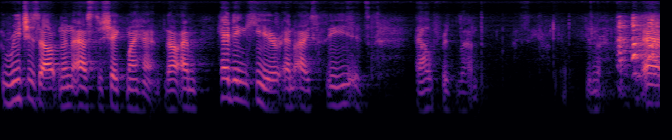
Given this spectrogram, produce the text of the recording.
reaches out and asks to shake my hand. Now, I'm heading here and I see it's Alfred Lunt. You know, and,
